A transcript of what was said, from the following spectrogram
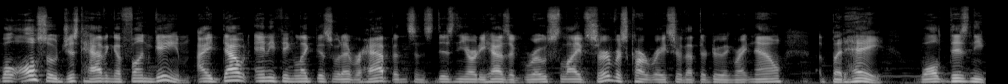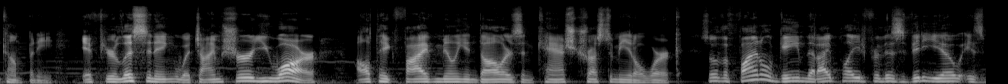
while also just having a fun game. I doubt anything like this would ever happen since Disney already has a gross live service kart racer that they're doing right now, but hey, Walt Disney Company, if you're listening, which I'm sure you are, I'll take $5 million in cash. Trust me, it'll work. So the final game that I played for this video is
